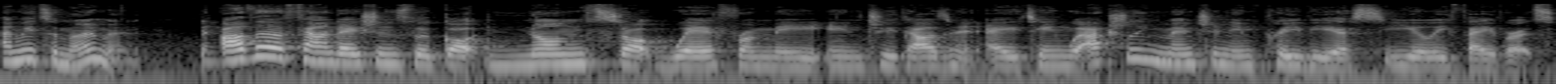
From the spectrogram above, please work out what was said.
I mean, it's a moment. Other foundations that got non-stop wear from me in 2018 were actually mentioned in previous yearly favorites.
